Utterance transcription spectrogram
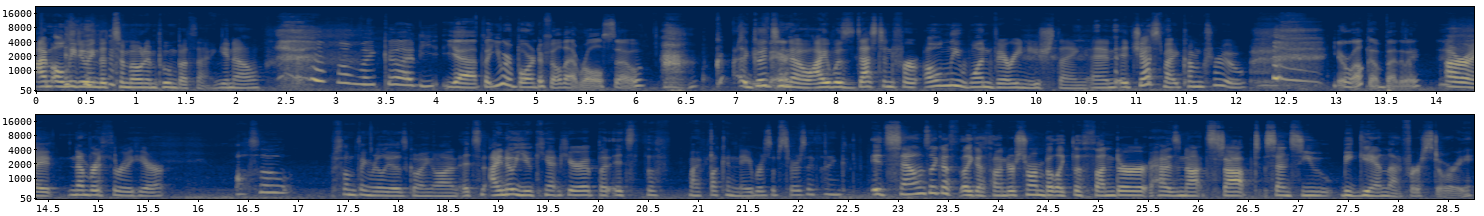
I'm only doing the Timon and Pumbaa thing. You know. oh my god. Yeah, but you were born to fill that role, so Uh, good to know. I was destined for only one very niche thing, and it just might come true. you're welcome. By the way. All right, number three here. Also, something really is going on. It's I know you can't hear it, but it's the my fucking neighbors upstairs. I think it sounds like a like a thunderstorm, but like the thunder has not stopped since you began that first story.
